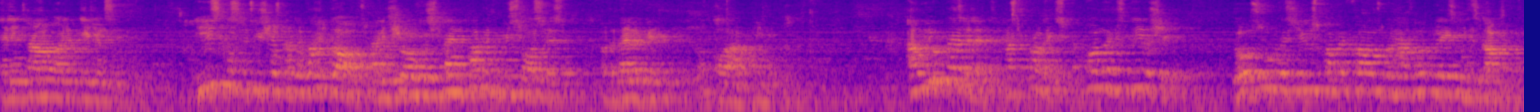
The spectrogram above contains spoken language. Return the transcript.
and the Internal Audit Agency. These institutions are the watchdogs that ensure we spend public resources for the benefit of all our people. Our new president has promised that under his leadership, those who misuse public funds will have no place in his government.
